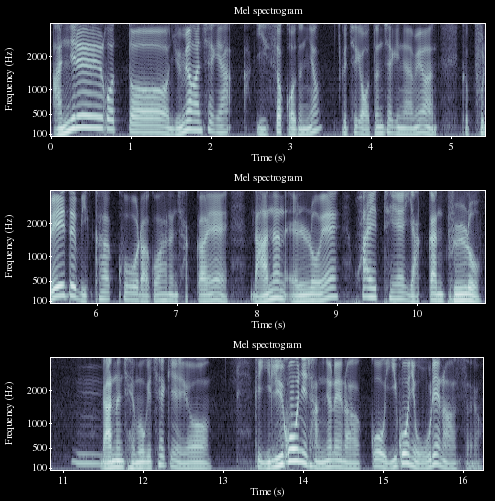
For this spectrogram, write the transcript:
안 읽었던 유명한 책이 하- 있었거든요. 그 책이 어떤 책이냐면 그 브래디 미카코라고 하는 작가의 나는 옐로에 화이트에 약간 블루 음. 라는 제목의 책이에요. 그 1권이 작년에 나왔고 2권이 올해 나왔어요.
